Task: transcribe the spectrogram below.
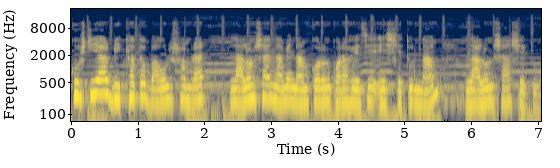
কুষ্টিয়ার বিখ্যাত বাউল সম্রাট লালন শাহ নামে নামকরণ করা হয়েছে এই সেতুর নাম লালন শাহ সেতু।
